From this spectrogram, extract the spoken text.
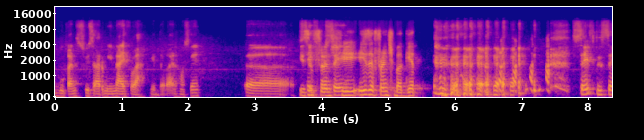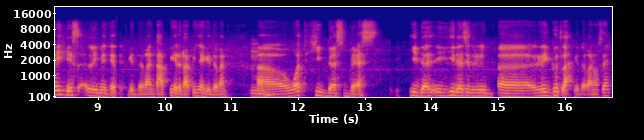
bukan Swiss Army knife lah gitu kan maksudnya uh, he's a French say, he's a French baguette safe to say he's limited gitu kan tapi ada tapinya gitu kan hmm. uh, what he does best he does he does it really uh, really good lah gitu kan maksudnya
